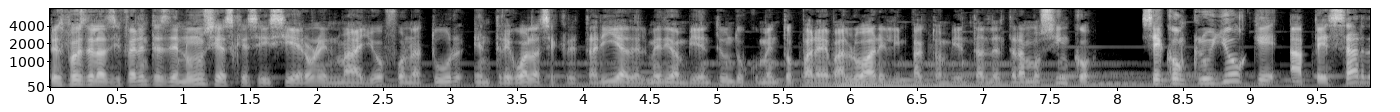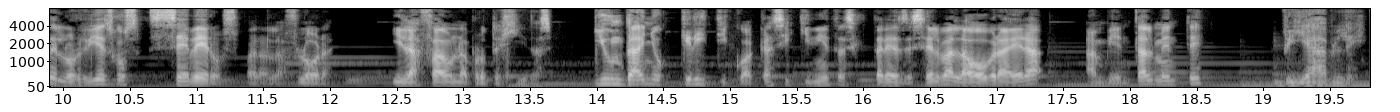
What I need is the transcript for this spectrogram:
Después de las diferentes denuncias que se hicieron en mayo, Fonatur entregó a la Secretaría del Medio Ambiente un documento para evaluar el impacto ambiental del tramo 5. Se concluyó que, a pesar de los riesgos severos para la flora y la fauna protegidas y un daño crítico a casi 500 hectáreas de selva, la obra era ambientalmente viable.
